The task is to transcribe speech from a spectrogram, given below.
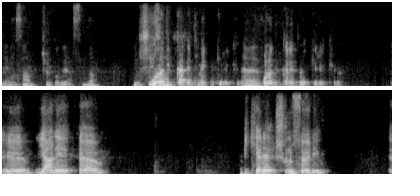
diyen insan çok oluyor aslında. Peki şey Ona sorayım. dikkat etmek gerekiyor. Evet. Ona dikkat etmek gerekiyor. Ee, yani e, bir kere şunu söyleyeyim. Ee,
